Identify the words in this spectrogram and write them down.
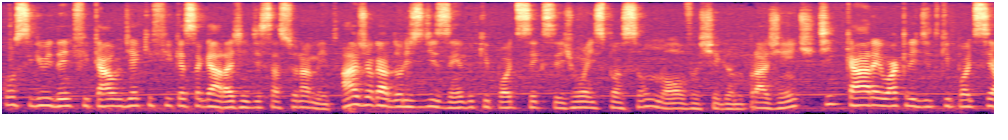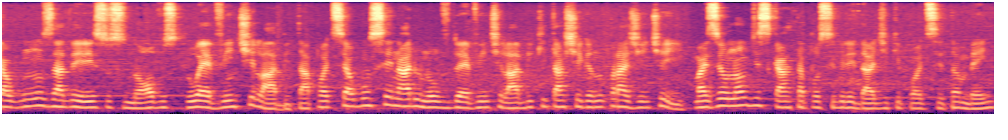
conseguiu identificar onde é que fica essa garagem de estacionamento. Há jogadores dizendo que pode ser que seja uma expansão nova chegando pra gente. De cara eu acredito que pode ser alguns adereços novos do Event Lab, tá? Pode ser algum cenário novo do Event Lab que tá chegando pra gente aí. Mas eu não descarto a possibilidade que pode ser também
